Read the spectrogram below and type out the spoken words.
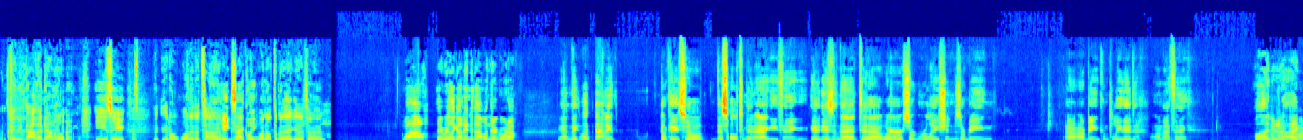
Let's maybe dial that down a little bit. Easy, you know, one at a time. exactly. One ultimate Aggie at a time. Wow, they really got into that one there, Gordo. Yeah, the, what I mean, okay, so this ultimate Aggie thing isn't that uh, where certain relations are being are, are being completed on that thing? Well, I, oh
